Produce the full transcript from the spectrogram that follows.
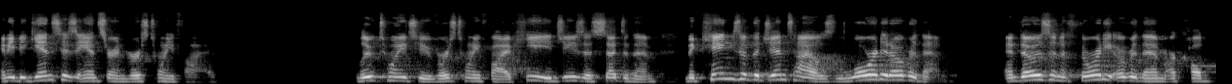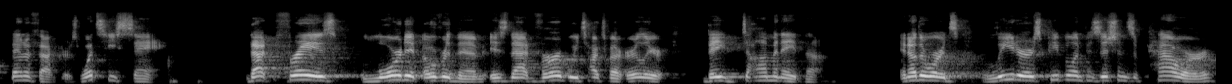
And he begins his answer in verse 25. Luke 22, verse 25, he, Jesus, said to them, The kings of the Gentiles lord it over them, and those in authority over them are called benefactors. What's he saying? That phrase, lord it over them, is that verb we talked about earlier. They dominate them. In other words, leaders, people in positions of power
